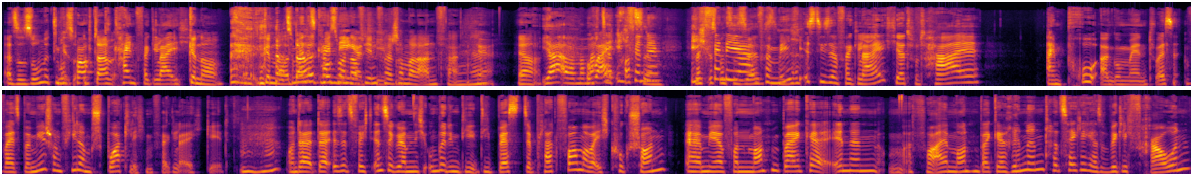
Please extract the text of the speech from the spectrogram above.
Also somit muss Es braucht da, keinen Vergleich. genau, genau, Zumindest damit muss man auf jeden. Fall schon mal anfangen. Ne? Ja. ja, aber man macht ja ich trotzdem. finde, ich finde ja, selbst- für mich ist dieser Vergleich ja total ein Pro-Argument, weil es, bei mir schon viel um sportlichen Vergleich geht. Und da, da ist jetzt vielleicht Instagram nicht unbedingt die, die beste Plattform, aber ich gucke schon äh, mir von MountainbikerInnen, vor allem Mountainbikerinnen tatsächlich, also wirklich Frauen,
